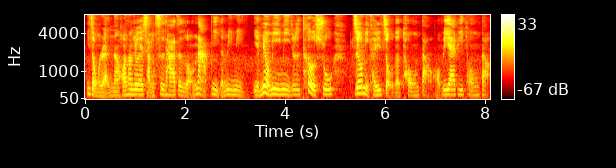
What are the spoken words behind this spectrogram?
一种人呢，皇上就会赏赐他这种纳币的秘密，也没有秘密，就是特殊，只有你可以走的通道哦，VIP 通道，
